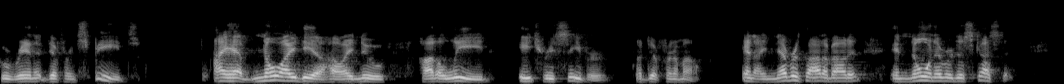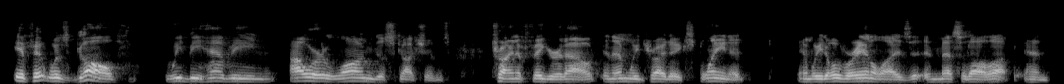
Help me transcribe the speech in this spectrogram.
who ran at different speeds. I have no idea how I knew how to lead each receiver a different amount. And I never thought about it, and no one ever discussed it. If it was golf, we'd be having hour long discussions trying to figure it out. And then we'd try to explain it and we'd overanalyze it and mess it all up. And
